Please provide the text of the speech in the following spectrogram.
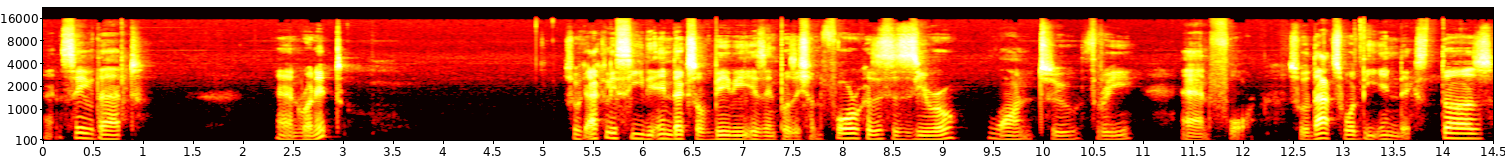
and save that and run it. So we can actually see the index of baby is in position 4 because this is 0, 1, 2, 3, and 4. So that's what the index does.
